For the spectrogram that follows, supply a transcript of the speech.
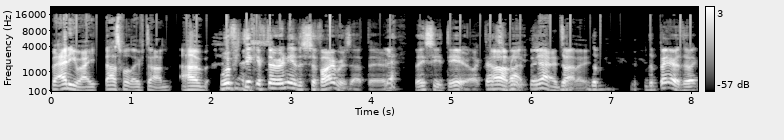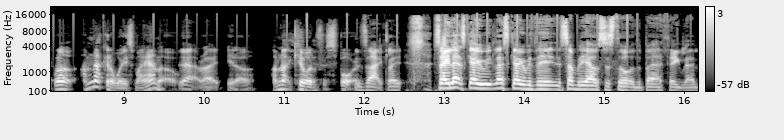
But anyway, that's what they've done. Um, well, if you think if there are any of the survivors out there, yeah. they see a deer like that's oh, yeah, exactly. The, the, the, bear, they're like, well, I'm not going to waste my ammo. Yeah, right. You know, I'm not killing for sport. Exactly. So let's go. Let's go with the somebody else's thought of the bear thing then,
